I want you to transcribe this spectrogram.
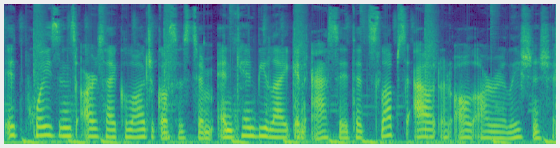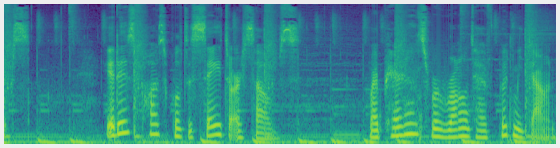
it poisons our psychological system and can be like an acid that slops out on all our relationships. It is possible to say to ourselves, My parents were wrong to have put me down,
